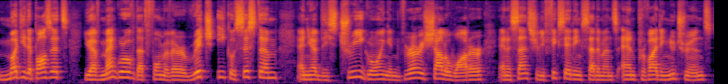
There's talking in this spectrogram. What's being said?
muddy deposits, you have mangrove that form a very rich ecosystem and you have these tree growing in very shallow water and essentially fixating sediments and providing nutrients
